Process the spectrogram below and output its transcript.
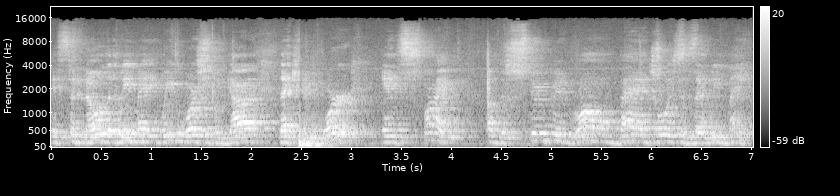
it's to know that we make, we worship a God that can work in spite of the stupid, wrong, bad choices that we make.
